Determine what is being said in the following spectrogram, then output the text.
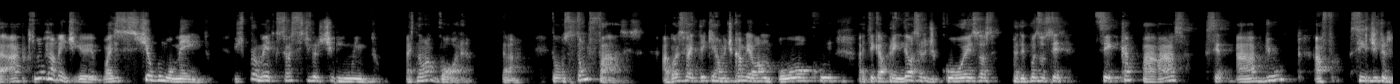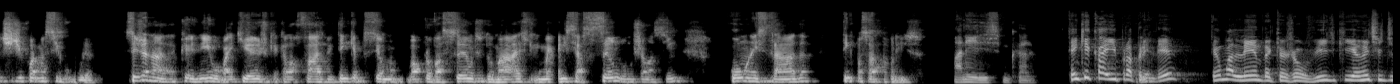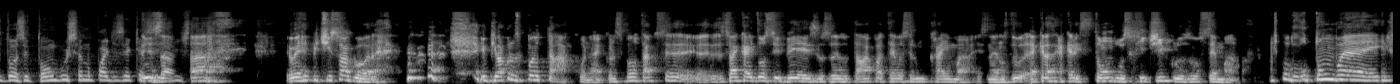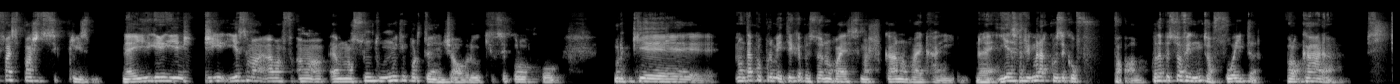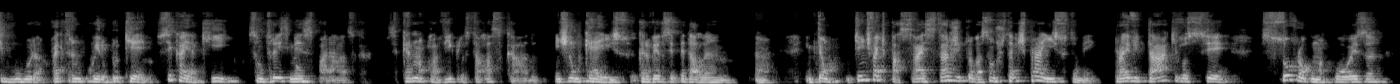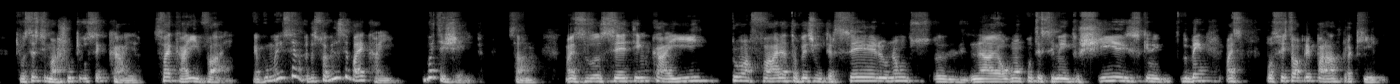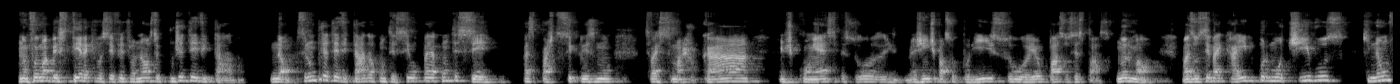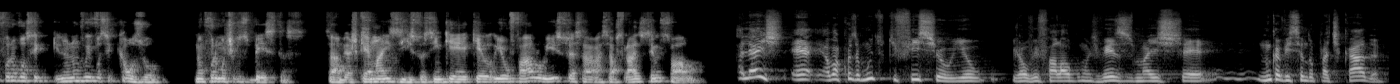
aquilo realmente vai existir algum momento. Eu te prometo que você vai se divertir muito, mas não agora, tá? Então são fases. Agora você vai ter que realmente camelar um pouco, vai ter que aprender uma série de coisas, para depois você ser capaz, ser hábil a se divertir de forma segura. Seja na, que nem o Bike Anjo, que é aquela fase que tem que ser uma, uma aprovação e tudo mais, uma iniciação, vamos chamar assim, como na estrada, tem que passar por isso. Maneiríssimo, cara. Tem que cair para aprender? Tem uma lenda que eu já ouvi de que antes de 12 tombos você não pode dizer que é Exato. Ah, eu ia repetir isso agora. e pior quando você põe o taco, né? Quando você põe o taco, você, você vai cair 12 vezes usando o taco até você não cair mais, né? Aquelas, aqueles tombos ridículos no semáforo. O tombo é, ele faz parte do ciclismo. Né? E, e, e esse é, uma, é, uma, é, um assunto muito importante, Álvaro, que você colocou. Porque não dá para prometer que a pessoa não vai se machucar, não vai cair. Né? E essa é a primeira coisa que eu falo. Quando a pessoa vem muito afoita, eu falo, cara, segura, vai tranquilo. Por quê? Se cair aqui, são três meses parados, cara. Você quer uma clavícula, está lascado. A gente não quer isso. Eu quero ver você pedalando. Tá? Então, o que a gente vai te passar é estágio de provação justamente para isso também. Para evitar que você sofra alguma coisa, que você se machuque, que você caia. Você vai cair? Vai. Em algum momento da sua vida você vai cair. Não vai ter jeito, sabe? Mas você tem que cair por uma falha, talvez de um terceiro, não na algum acontecimento X, que tudo bem, mas você estava preparado para aquilo. Não foi uma besteira que você fez, falou, nossa, eu podia ter evitado. Não, você não podia ter evitado, aconteceu, vai acontecer. Faz parte do ciclismo, você vai se machucar, a gente conhece pessoas, a gente passou por isso, eu passo, vocês passam. Normal. Mas você vai cair por motivos que não foram você, que não foi você que causou. Não foram motivos bestas, sabe? Acho que é Sim. é mais isso, assim, que, que eu, eu falo isso, essa, essa frase eu sempre falo. Aliás, é, é uma coisa muito difícil, e eu já ouvi falar algumas vezes, mas é, nunca vi sendo praticada,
